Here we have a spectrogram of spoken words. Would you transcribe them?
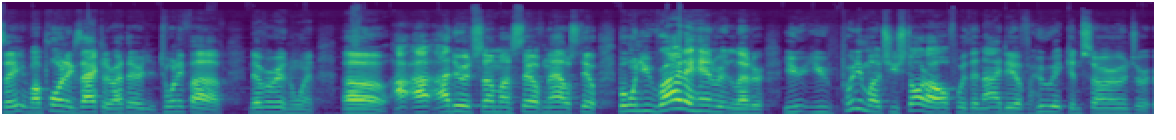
See, my point exactly right there. 25, never written one. Uh, I, I, I, do it some myself now still. But when you write a handwritten letter, you, you pretty much you start off with an idea of who it concerns or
